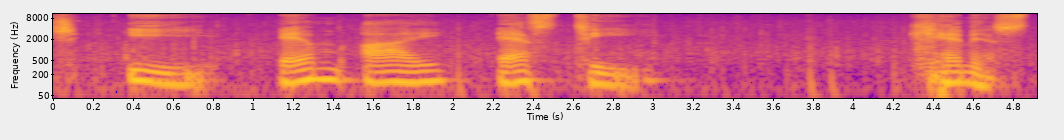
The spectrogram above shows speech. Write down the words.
H E M I S T chemist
